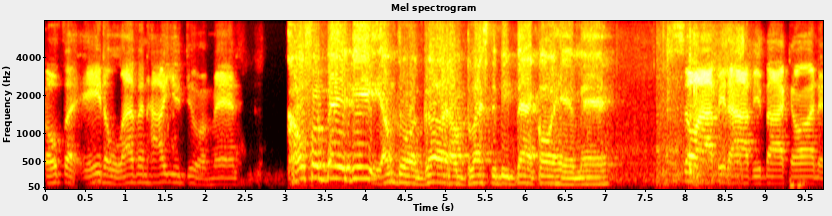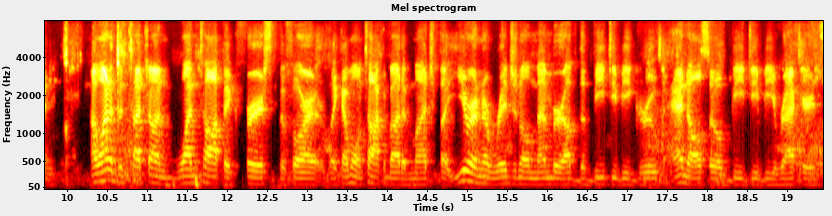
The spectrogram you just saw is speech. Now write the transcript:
Kofa 811. How you doing, man? Kofa, baby, I'm doing good. I'm blessed to be back on here, man. So happy to have you back on. And I wanted to touch on one topic first before, like, I won't talk about it much, but you're an original member of the BTB group and also BTB Records,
